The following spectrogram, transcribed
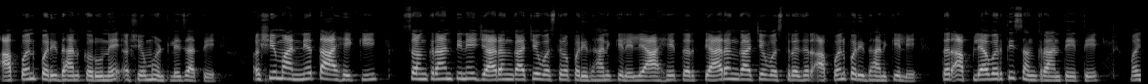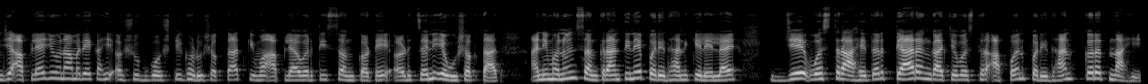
आपण परिधान करू नये असे म्हटले जाते. अशी मान्यता आहे की संक्रांतीने ज्या रंगाचे वस्त्र परिधान केलेले आहे तर त्या रंगाचे वस्त्र जर आपण परिधान केले तर आपल्यावरती संक्रांत येते. म्हणजे आपल्या जीवनामध्ये काही अशुभ गोष्टी घडू शकतात किंवा आपल्यावरती संकटे अडचणी येऊ शकतात. आणि म्हणून संक्रांतीने परिधान केलेलं आहे जे वस्त्र आहे तर त्या रंगाचे वस्त्र आपण परिधान करत नाही.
